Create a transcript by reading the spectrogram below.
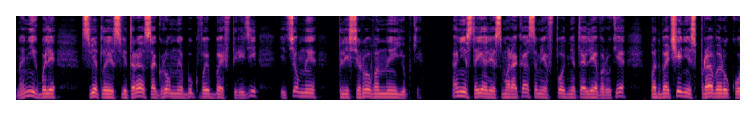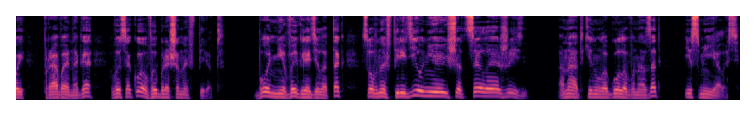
На них были светлые свитера с огромной буквой «Б» впереди и темные плессированные юбки. Они стояли с маракасами в поднятой левой руке, подбоченясь правой рукой, правая нога высоко выброшена вперед. Бонни выглядела так, словно впереди у нее еще целая жизнь. Она откинула голову назад и смеялась.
